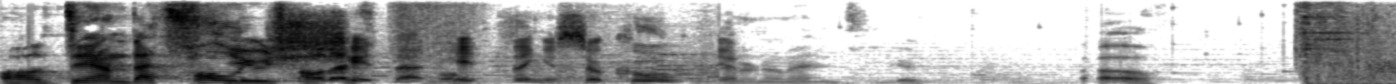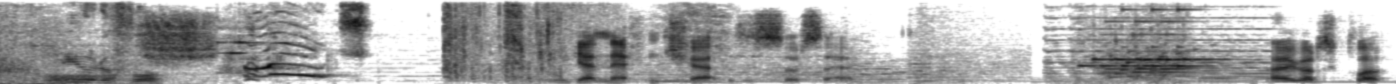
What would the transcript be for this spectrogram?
Oh damn, that's Holy huge. Oh, that's. shit! That hit thing is so cool. I don't know, man. It's good. Uh oh. Oh, Beautiful. shit. We get an F in chat. This is so sad. Oh, I got his cloak.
